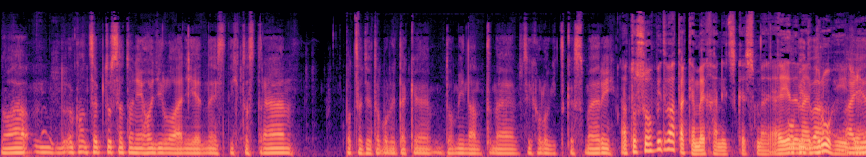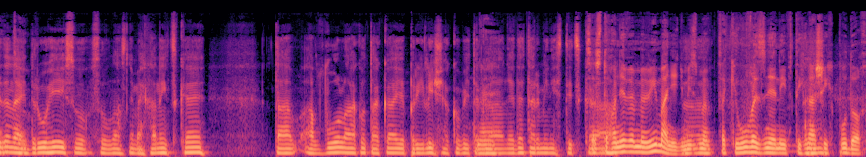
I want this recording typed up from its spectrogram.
No a do konceptu sa to nehodilo ani jednej z týchto strán. V podstate to boli také dominantné psychologické smery. A to sú obidva také mechanické smery. A jeden obidva, aj druhý. A jeden aj druhý sú, sú vlastne mechanické. Tá a vôľa ako taká je príliš akoby taká ne. nedeterministická. Sa z toho nevieme vymaniť. My sme takí uväznení v tých hej. našich pudoch.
